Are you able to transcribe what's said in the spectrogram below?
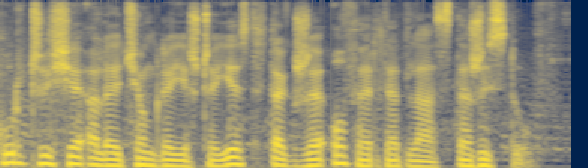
Kurczy się, ale ciągle jeszcze jest także oferta dla stażystów.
